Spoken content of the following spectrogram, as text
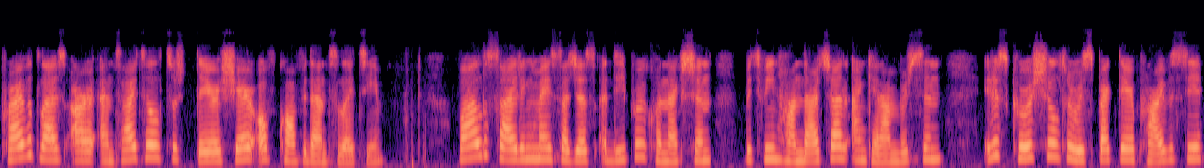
private lives are entitled to their share of confidentiality. While the sighting may suggest a deeper connection between Hande Erçel and Kerem it is crucial to respect their privacy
